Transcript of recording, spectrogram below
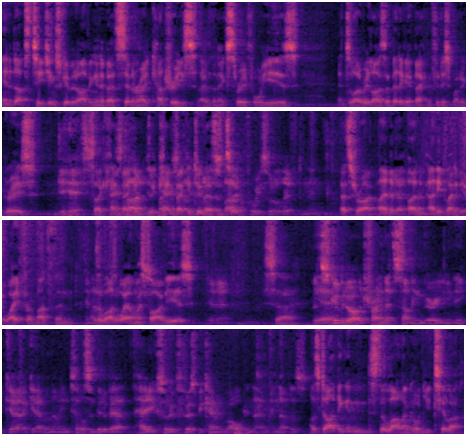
ended up teaching scuba diving in about seven or eight countries over the next three or four years until I realised I better get back and finish my degrees. yes? So I came back Started- in- came back in you made a 2002. Before you sort of left, and then That's right. I ended up, I only planned to be away for a month and I was, I was away almost five years. yeah. So, But yeah. scuba diver training, that's something very unique, uh, Gavin. I mean, tell us a bit about how you sort of first became involved in that. I mean, that was I was diving in this little island called Utila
